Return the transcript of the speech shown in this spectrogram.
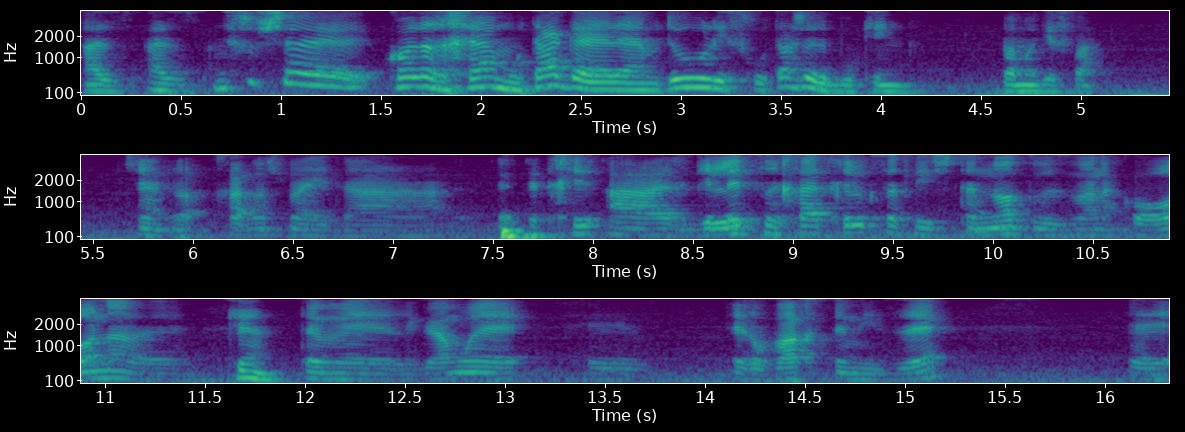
אז, אז אני חושב שכל ערכי המותג האלה עמדו לזכותה של בוקינג במגפה. כן לא חד משמעית. ההרגלי צריכה התחילו קצת להשתנות בזמן הקורונה כן. אתם אה, לגמרי הרווחתם מזה. אה,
